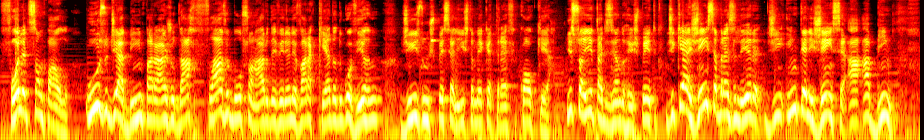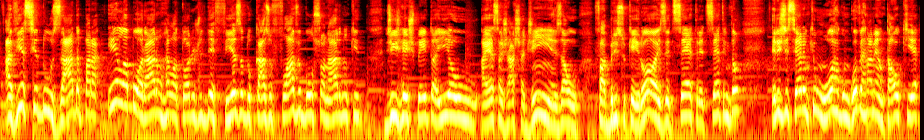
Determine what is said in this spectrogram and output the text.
Folha de São Paulo, o uso de ABIN para ajudar Flávio Bolsonaro deveria levar à queda do governo, diz um especialista mequetrefe qualquer. Isso aí está dizendo respeito de que a Agência Brasileira de Inteligência, a ABIN, havia sido usada para elaborar um relatório de defesa do caso Flávio Bolsonaro no que diz respeito aí ao, a essas rachadinhas, ao Fabrício Queiroz, etc, etc. Então, eles disseram que um órgão governamental que é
